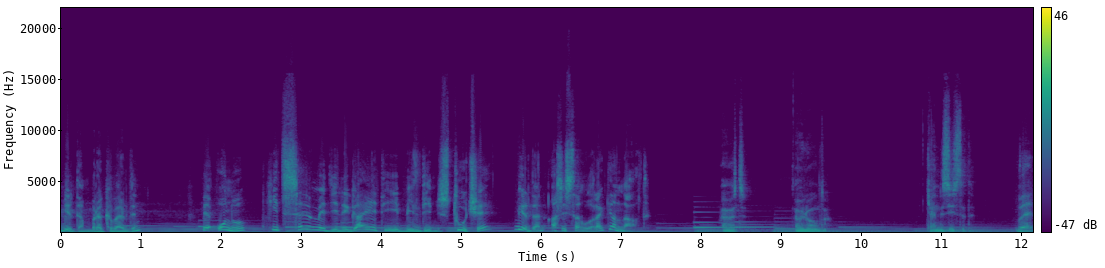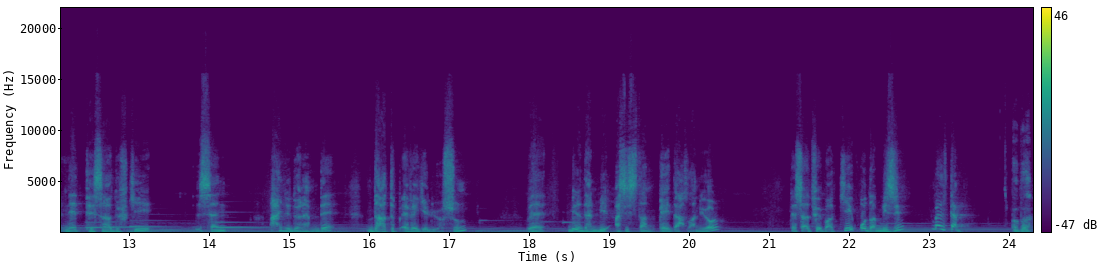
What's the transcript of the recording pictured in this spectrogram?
birden bırakıverdin. Ve onu hiç sevmediğini gayet iyi bildiğimiz Tuğçe birden asistan olarak yanına aldı. Evet öyle oldu. Kendisi istedi. Ve ne tesadüf ki sen aynı dönemde dağıtıp eve geliyorsun ve birden bir asistan peydahlanıyor. Tesadüfe bak ki o da bizim Meltem. Baba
